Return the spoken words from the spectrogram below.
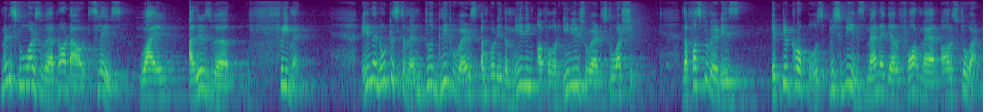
Many stewards were no doubt slaves, while others were freemen. In the New Testament, two Greek words embody the meaning of our English word stewardship. The first word is epitropos, which means manager, foreman, or steward.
